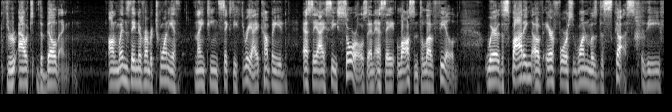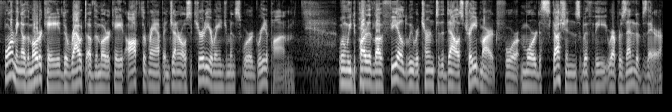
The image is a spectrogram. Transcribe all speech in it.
throughout the building. On Wednesday, November 20th, 1963, I accompanied SAIC Sorrells and SA Lawson to Love Field, where the spotting of Air Force One was discussed, the forming of the motorcade, the route of the motorcade off the ramp, and general security arrangements were agreed upon. When we departed Love Field, we returned to the Dallas Trade Mart for more discussions with the representatives there.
